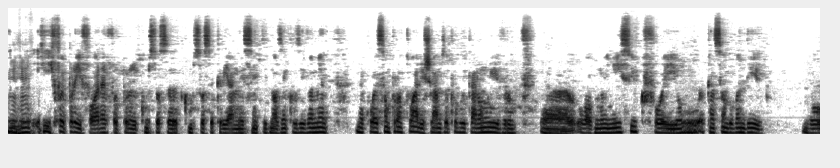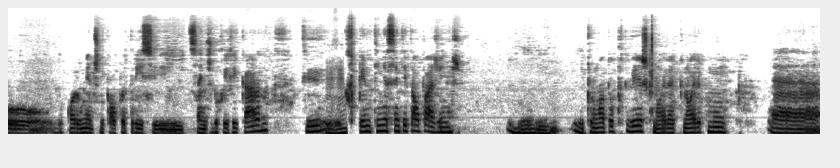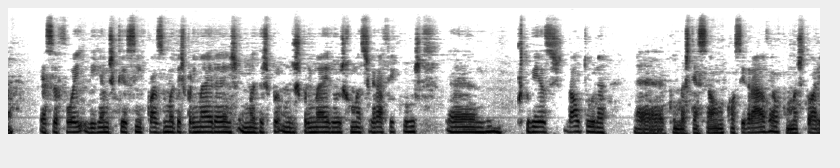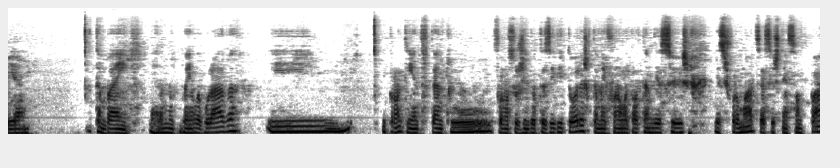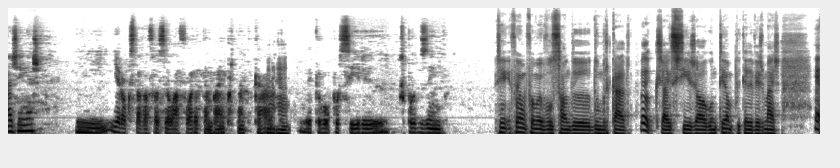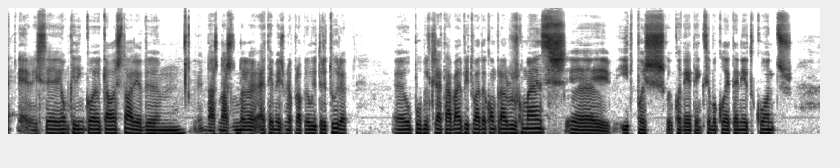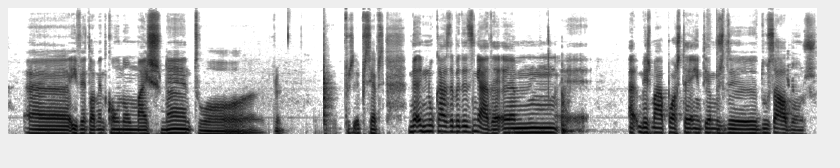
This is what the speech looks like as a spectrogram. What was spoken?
uhum. e, e, foi por aí fora, foi por, começou-se a, começou a criar nesse sentido. Nós, inclusivamente, na coleção Prontuário, chegámos a publicar um livro uh, logo no início que foi o, A Canção do Bandido do, do, com argumentos do Paulo Patrício e desenhos do Rui Ricardo, que uhum. de repente tinha cento e tal páginas. E, e, por um autor português, que não era, que não era comum. Uh, essa foi, digamos que assim, quase uma das primeiras, uma das, um dos primeiros romances gráficos uh, portugueses da altura, uh, com uma extensão considerável, com uma história também uh, muito bem elaborada e, e pronto, e entretanto foram surgindo outras editoras que também foram adotando esses, esses formatos, essa extensão de páginas e, e, era o que se estava a fazer lá fora também, portanto cá uhum. acabou por se ir eh, reproduzindo. Sim, foi, foi uma evolução de, do mercado eh, que já existia já há algum tempo e cada vez mais. É, é, isso é um bocadinho com aquela história de hum, nós, nós até mesmo na própria literatura, uh, o público já estava habituado a comprar os romances uh, e depois, quando é, tem que ser uma coletânea de contos, uh, eventualmente com um nome mais sonante ou percebe-se. No caso da banda desenhada, um, mesmo a aposta em termos de, dos álbuns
